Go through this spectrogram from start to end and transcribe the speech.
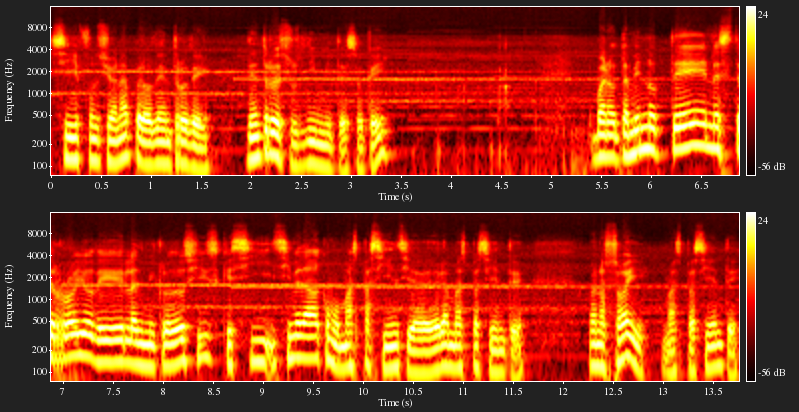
sí funciona, pero dentro de, dentro de sus límites, ¿ok? Bueno, también noté en este rollo de las microdosis que sí, sí me daba como más paciencia, era más paciente. Bueno, soy más paciente.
